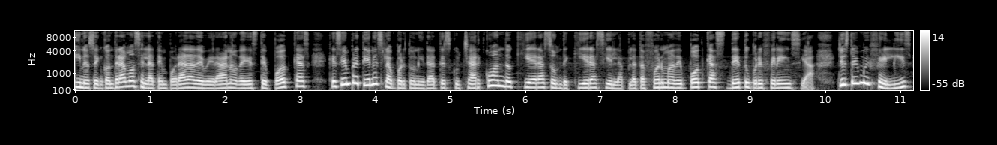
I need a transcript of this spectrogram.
Y nos encontramos en la temporada de verano de este podcast que siempre tienes la oportunidad de escuchar cuando quieras, donde quieras y en la plataforma de podcast de tu preferencia. Yo estoy muy feliz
